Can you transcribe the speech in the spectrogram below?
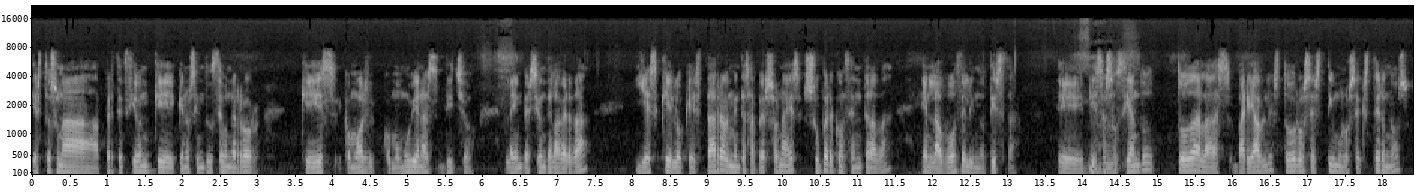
Esto es una percepción que, nos induce a un error que es, como, como muy bien has dicho, la inversión de la verdad y es que lo que está realmente esa persona es súper concentrada en la voz del hipnotista, eh, desasociando todas las variables, todos los estímulos externos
